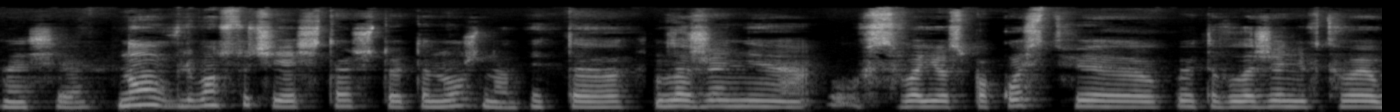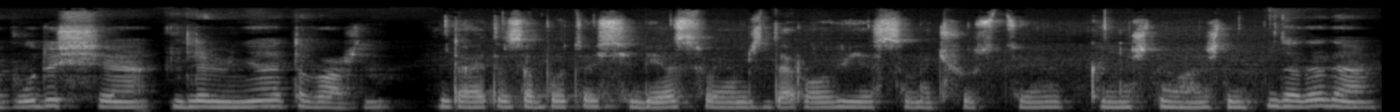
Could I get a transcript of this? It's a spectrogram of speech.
Вообще. Но в любом случае я считаю, что это нужно. Это вложение в свое спокойствие, это вложение в твое будущее. Для меня это важно. Да, это забота о себе, о своем здоровье, самочувствии. Конечно, важно. Да-да-да.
